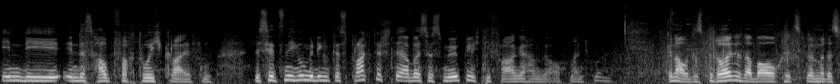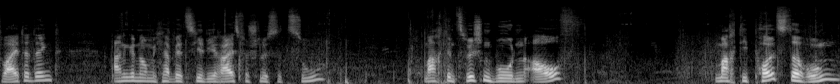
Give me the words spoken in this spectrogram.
in, die, in das Hauptfach durchgreifen. Ist jetzt nicht unbedingt das Praktischste, aber es ist möglich. Die Frage haben wir auch manchmal. Genau, das bedeutet aber auch jetzt, wenn man das weiterdenkt, angenommen, ich habe jetzt hier die Reißverschlüsse zu, mache den Zwischenboden auf, mache die Polsterung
